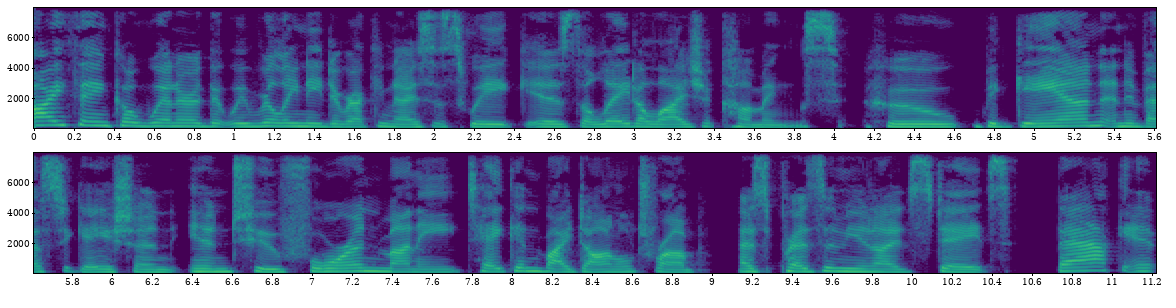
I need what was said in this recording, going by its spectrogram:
I think a winner that we really need to recognize this week is the late Elijah Cummings, who began an investigation into foreign money taken by Donald Trump as president of the United States back in,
